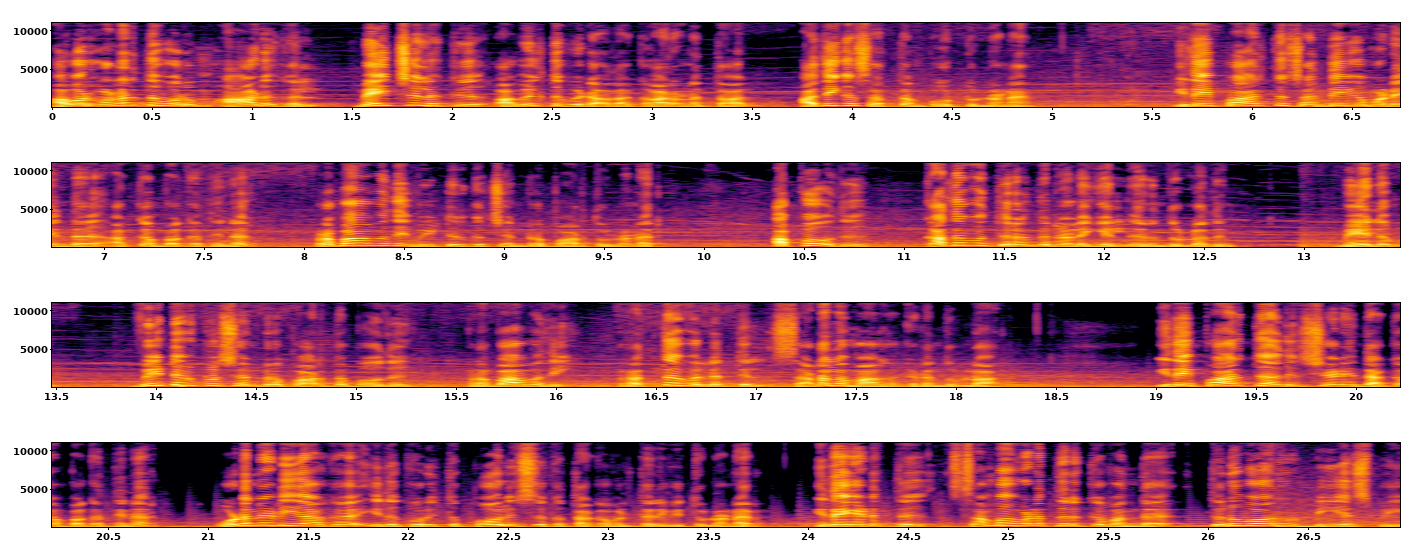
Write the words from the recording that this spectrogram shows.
அவர் வளர்த்து வரும் ஆடுகள் மேய்ச்சலுக்கு அவிழ்த்து விடாத காரணத்தால் அதிக சத்தம் போட்டுள்ளன. இதை பார்த்து சந்தேகமடைந்த அக்கம் பக்கத்தினர் பிரபாவதி வீட்டிற்கு சென்று பார்த்துள்ளனர். அப்போது கதவு திறந்த நிலையில் இருந்துள்ளது. மேலும் வீட்டிற்குள் சென்று பார்த்தபோது பிரபாவதி இரத்த வெள்ளத்தில் சடலமாக கிடந்துள்ளார். இதை பார்த்து அதிர்ச்சியடைந்த அக்கம் பக்கத்தினர் உடனடியாக இது குறித்து போலீசுக்கு தகவல் தெரிவித்துள்ளனர். இதையடுத்து சம்பவ இடத்திற்கு வந்த திருவாரூர் டிஎஸ்பி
